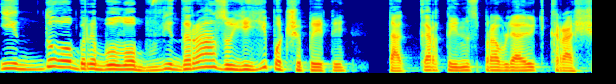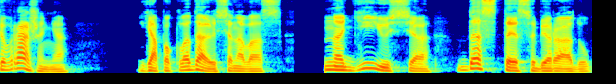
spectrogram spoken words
І добре було б відразу її почепити. Так картини справляють краще враження. Я покладаюся на вас. Надіюся, дасте собі раду.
